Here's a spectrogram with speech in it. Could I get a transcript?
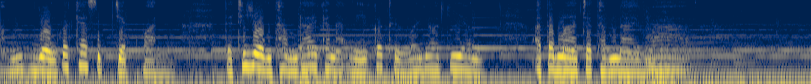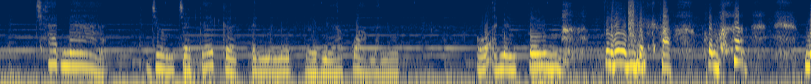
3 โยมก็แค่ 17 วัน แต่ที่โยมทำได้ขณะนี้ก็ถือว่ายอดเยี่ยมอาตมาจะทำนายว่า ชาติหน้าโยมจะได้เกิดเป็นมนุษย์หรือเหนือกว่ามนุษย์ โอ้อันนั้นปลื้มปลื้มเลยค่ะเพราะว่าแหม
